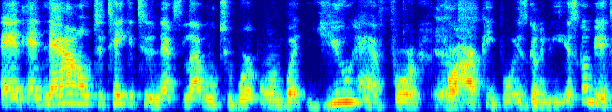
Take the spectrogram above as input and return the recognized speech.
And and now to take it to the next level to work on what you have for for our people is going to be it's going to be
